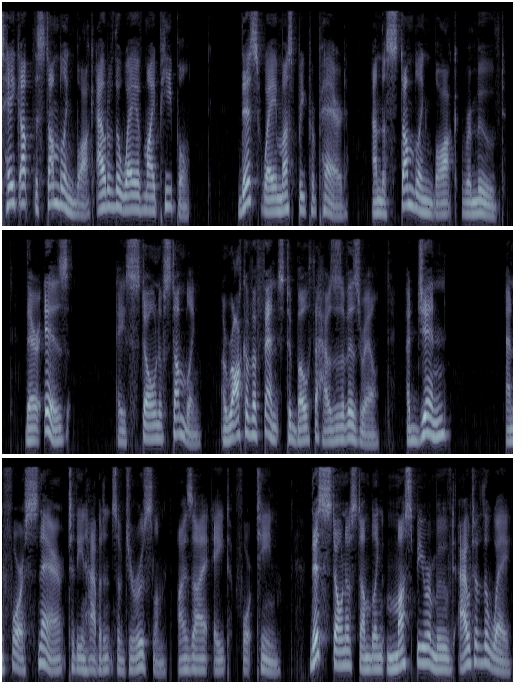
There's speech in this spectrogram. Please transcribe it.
take up the stumbling block out of the way of my people. This way must be prepared, and the stumbling block removed. There is a stone of stumbling, a rock of offense to both the houses of Israel, a gin and for a snare to the inhabitants of Jerusalem. Isaiah 8:14. This stone of stumbling must be removed out of the way,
